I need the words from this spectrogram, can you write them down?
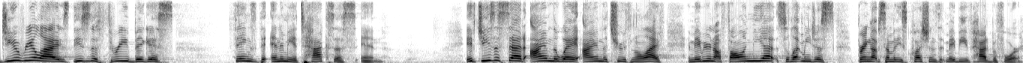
do you realize these are the three biggest things the enemy attacks us in? If Jesus said, I am the way, I am the truth, and the life, and maybe you're not following me yet, so let me just bring up some of these questions that maybe you've had before.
